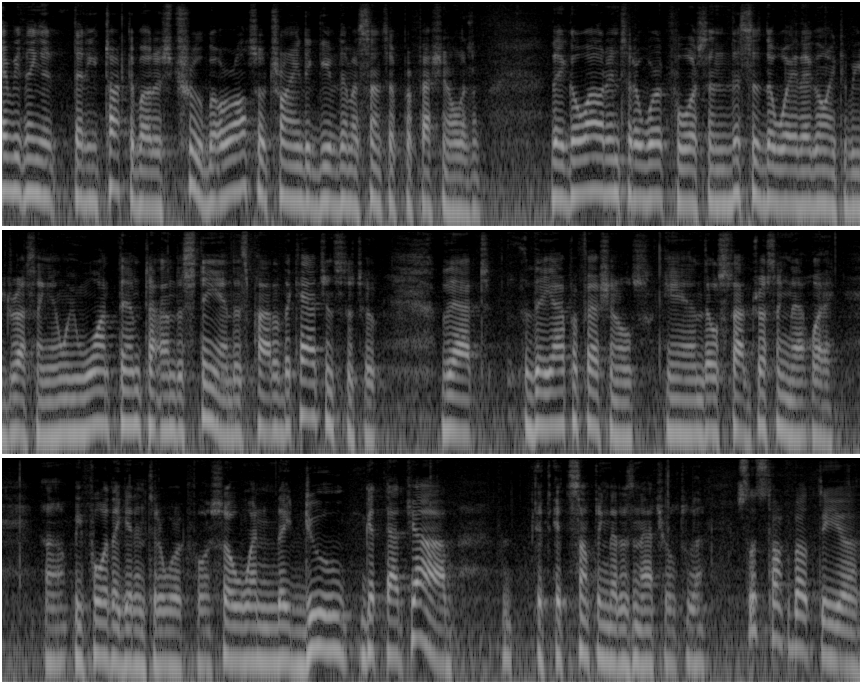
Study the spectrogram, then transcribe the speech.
everything that- that he talked about is true, but we're also trying to give them a sense of professionalism. They go out into the workforce and this is the way they're going to be dressing and we want them to understand as part of the Catch Institute that they are professionals and they'll start dressing that way uh, before they get into the workforce. So when they do get that job, it, it's something that is natural to them. So let's talk about the uh,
